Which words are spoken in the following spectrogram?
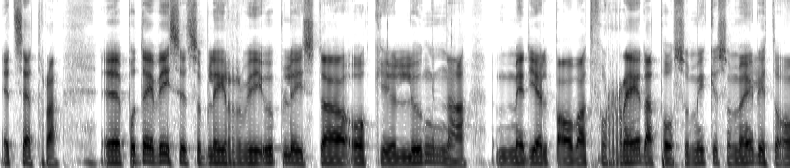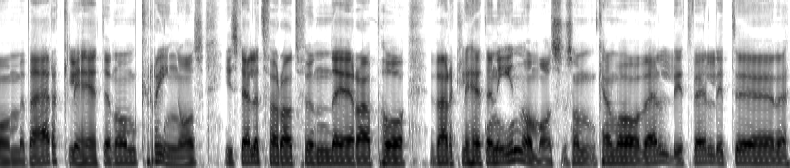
Etc. Eh, på det viset så blir vi upplysta och lugna med hjälp av att få reda på så mycket som möjligt om verkligheten omkring oss istället för att fundera på verkligheten inom oss som kan vara väldigt, väldigt eh,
